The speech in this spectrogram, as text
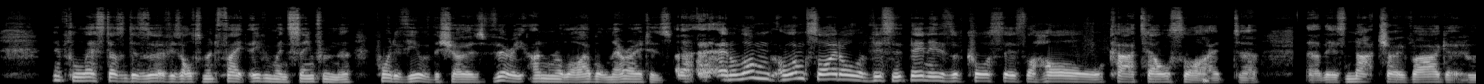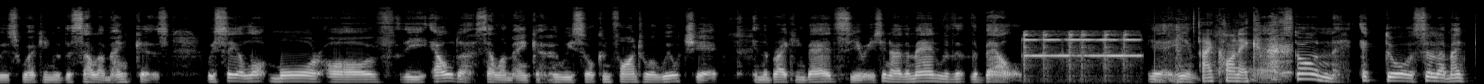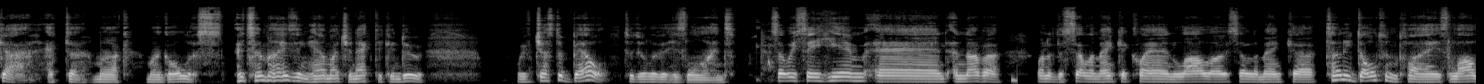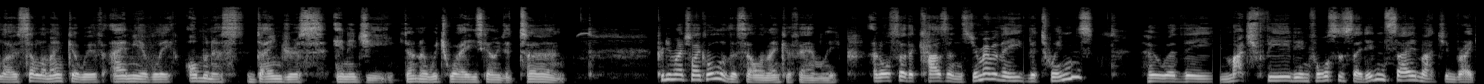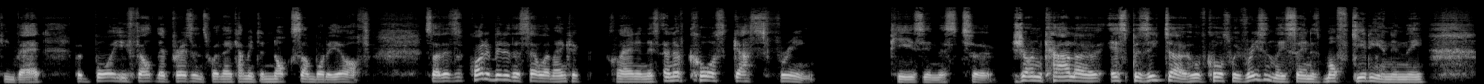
nevertheless doesn't deserve his ultimate fate, even when seen from the point of view of the show's very unreliable narrators. Uh, and along alongside all of this, then is of course there's the whole cartel side. Uh, uh, there's Nacho Varga, who is working with the Salamancas. We see a lot more of the elder Salamanca, who we saw confined to a wheelchair in the Breaking Bad series. You know, the man with the, the bell. Yeah, him. Iconic. Uh, Don Hector Salamanca, actor Mark Margolis. It's amazing how much an actor can do with just a bell to deliver his lines. So we see him and another one of the Salamanca clan, Lalo Salamanca. Tony Dalton plays Lalo Salamanca with amiably ominous, dangerous energy. You don't know which way he's going to turn. Pretty much like all of the Salamanca family. And also the cousins. Do you remember the, the twins? Who were the much feared enforcers. They didn't say much in Breaking Bad, but boy, you felt their presence when they come in to knock somebody off. So there's quite a bit of the Salamanca clan in this. And of course, Gus Fring appears in this too. Giancarlo Esposito, who of course we've recently seen as Moff Gideon in the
